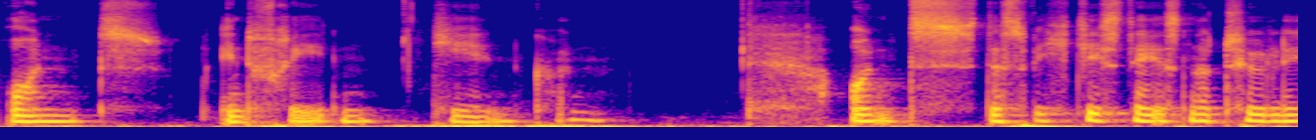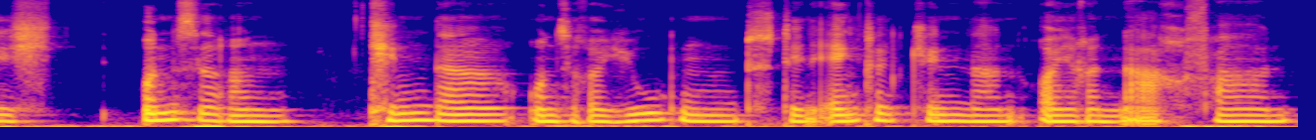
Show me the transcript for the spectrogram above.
und in Frieden gehen können. Und das Wichtigste ist natürlich, unseren Kinder, unserer Jugend, den Enkelkindern, euren Nachfahren,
